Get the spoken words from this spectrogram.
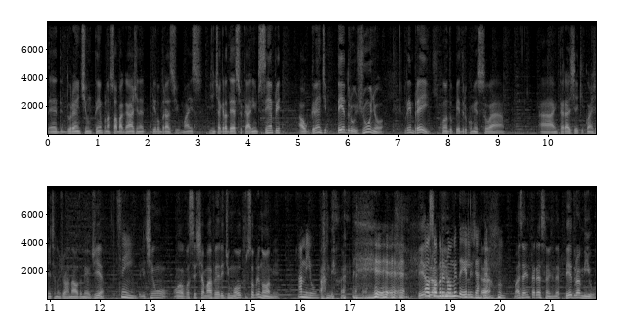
é, durante um tempo na sua bagagem né, pelo Brasil. Mas a gente agradece o carinho de sempre ao grande Pedro Júnior. Lembrei que quando o Pedro começou a, a interagir aqui com a gente no Jornal do Meio Dia, Sim. ele tinha um, um você chamava ele de um outro sobrenome. Amil. Amil. é o sobrenome Amil. dele, já. É? Mas é interessante, né? Pedro Amil.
